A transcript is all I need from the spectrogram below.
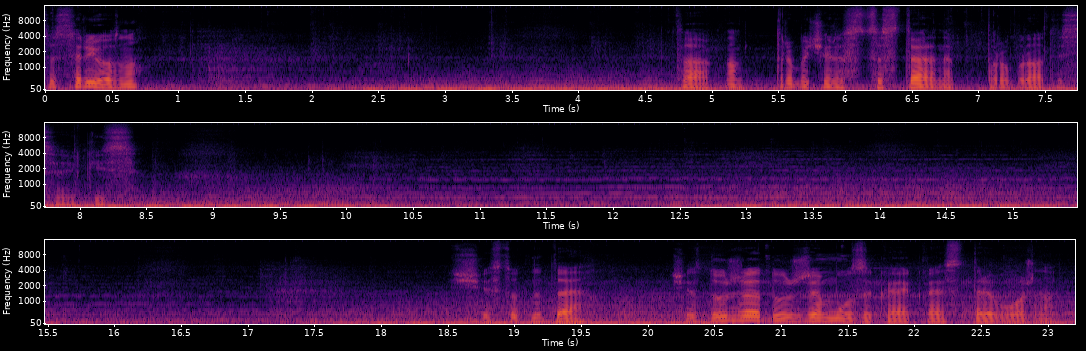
це серйозно. Так, нам треба через цистерни пробратися якісь. Щось тут не те. Щось дуже-дуже музика якась тривожна.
